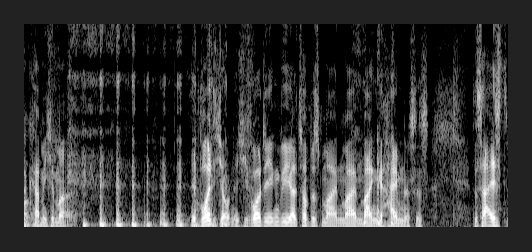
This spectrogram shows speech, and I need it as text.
gucken. kam ich immer. Nee, wollte ich auch nicht. Ich wollte irgendwie, als ob es mein, mein, mein Geheimnis ist. Das heißt,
